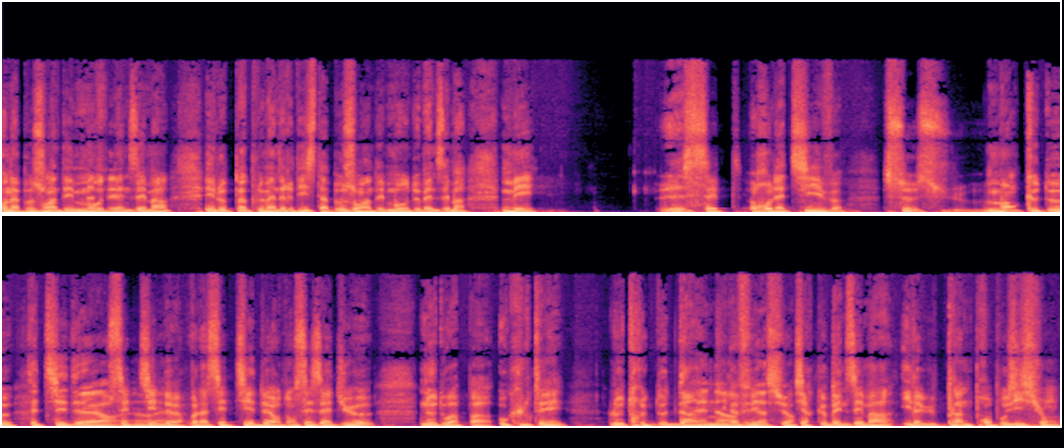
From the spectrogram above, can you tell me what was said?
On a besoin des mots de. Benzema et le peuple madridiste a besoin des mots de Benzema. Mais euh, cette relative ce, ce manque de Cette tiédeur. cette ouais. tiédeur, voilà, cette tiédeur dans ses adieux ne doit pas occulter le truc de dingue qu'il a fait. C'est-à-dire que Benzema, il a eu plein de propositions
